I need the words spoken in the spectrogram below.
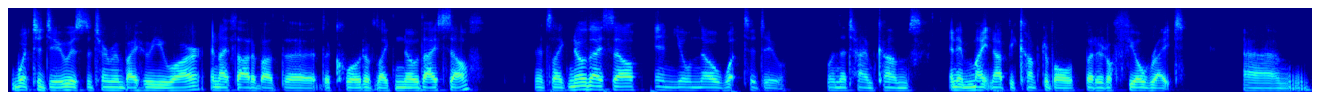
what to do is determined by who you are. And I thought about the the quote of like know thyself. And it's like know thyself, and you'll know what to do when the time comes. And it might not be comfortable, but it'll feel right. Um,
